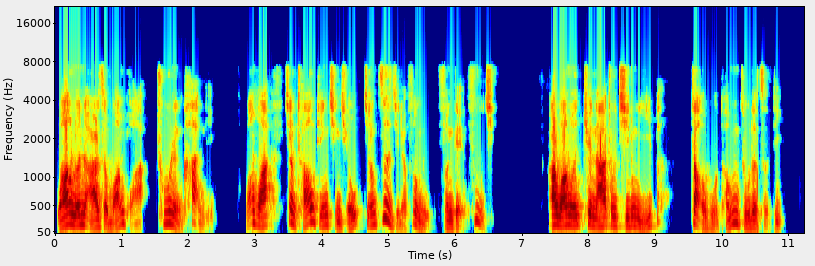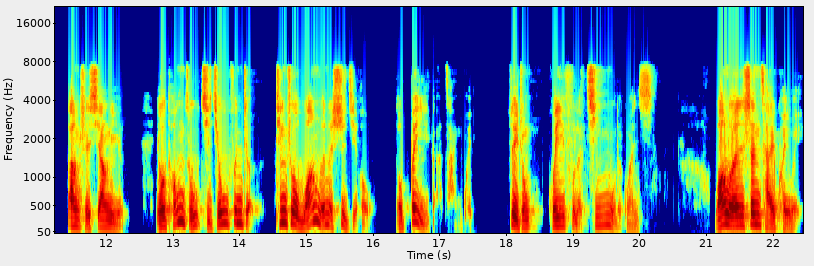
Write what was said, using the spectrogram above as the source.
王伦的儿子王华出任翰林。王华向朝廷请求将自己的俸禄分给父亲，而王伦却拿出其中一半照顾同族的子弟。当时乡里有同族起纠纷者，听说王伦的事迹后，都倍感惭愧，最终恢复了倾慕的关系。王伦身材魁伟，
